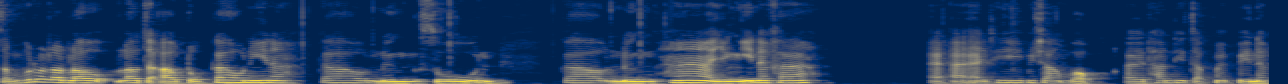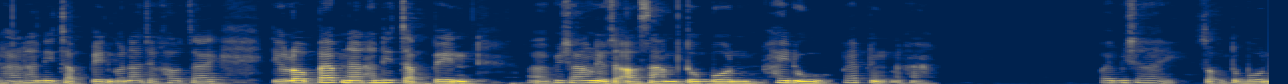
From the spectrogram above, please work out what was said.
สมมติว่าเราเราเราจะเอาตัวเก้านี้นะเก้าหนึ่งศูนย์เก้าหนึ่งห้าอย่างนี้นะคะไอไอไอที่พี่ช้างบอกไอท่านที่จับไม่เป็นนะคะ ท่านที่จับเป็นก็น่าจะเข้าใจ เดี๋ยวเราแป๊บนะท่านที่จับเป็นพี่ช้างเดี๋ยวจะเอาสามตัวบนให้ดูแป๊บหนึ่งนะคะ เอ้ยไม่ใช่สองตัวบน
